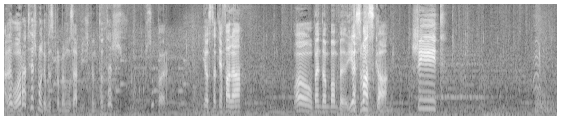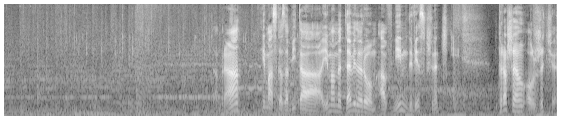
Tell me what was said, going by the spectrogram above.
Ale Wora też mogę bez problemu zabić. No to też super. I ostatnia fala. Wow, będą bomby. Jest maska! Shit! Dobra. I maska zabita. I mamy Devil Room, a w nim dwie skrzyneczki. Proszę o życie.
